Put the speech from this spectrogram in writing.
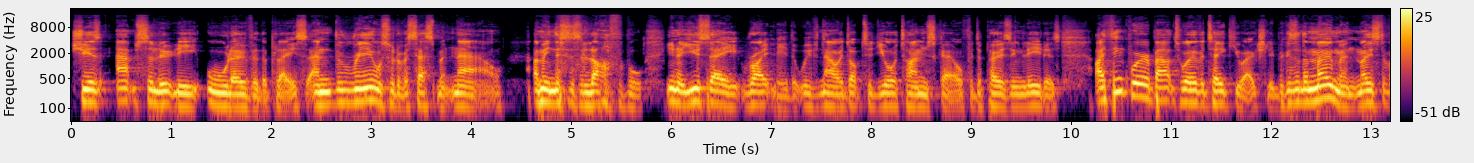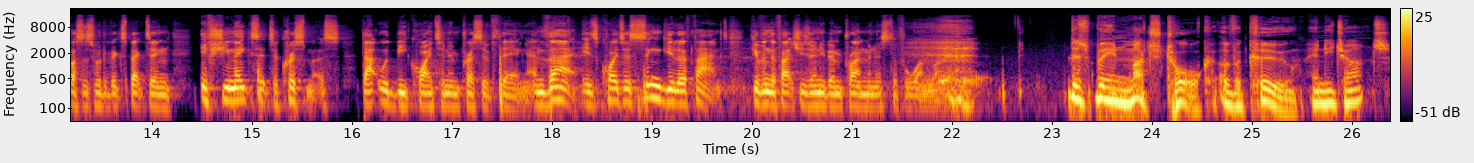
She is absolutely all over the place. And the real sort of assessment now I mean, this is laughable. You know, you say rightly that we've now adopted your timescale for deposing leaders. I think we're about to overtake you, actually, because at the moment, most of us are sort of expecting if she makes it to Christmas, that would be quite an impressive thing. And that is quite a singular fact, given the fact she's only been prime minister for one month. There's been much talk of a coup. Any chance?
